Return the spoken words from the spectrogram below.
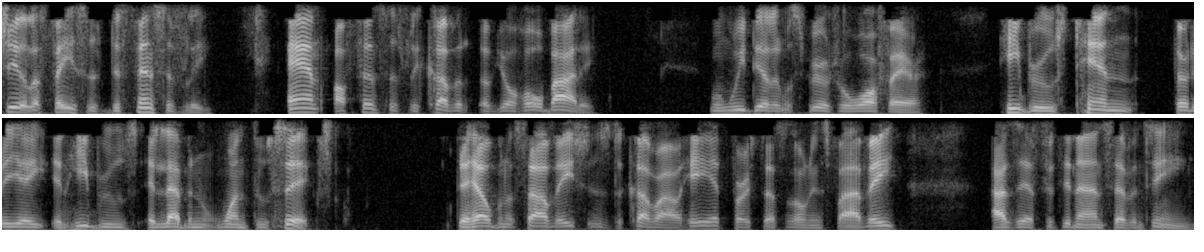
shield of faith is defensively and offensively covered of your whole body when we're dealing with spiritual warfare. Hebrews 10:38 and Hebrews 11:1 through 6. The helmet of salvation is to cover our head, 1 Thessalonians 5:8, Isaiah 59:17.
